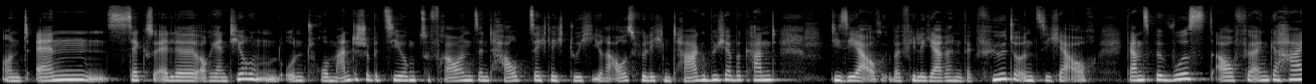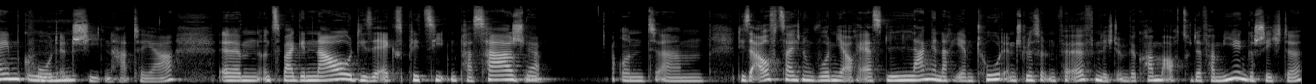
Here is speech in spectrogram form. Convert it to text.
Und Annes sexuelle Orientierung und, und romantische Beziehungen zu Frauen sind hauptsächlich durch ihre ausführlichen Tagebücher bekannt die sie ja auch über viele Jahre hinweg führte und sich ja auch ganz bewusst auch für einen Geheimcode mhm. entschieden hatte, ja. Ähm, und zwar genau diese expliziten Passagen. Ja. Und ähm, diese Aufzeichnungen wurden ja auch erst lange nach ihrem Tod entschlüsselt und veröffentlicht. Und wir kommen auch zu der Familiengeschichte,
